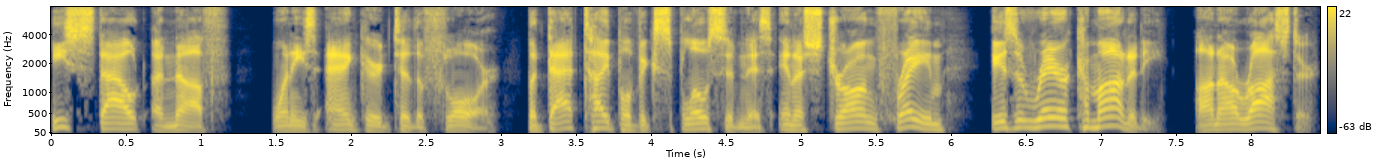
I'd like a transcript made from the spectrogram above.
He's stout enough when he's anchored to the floor, but that type of explosiveness in a strong frame is a rare commodity on our roster.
